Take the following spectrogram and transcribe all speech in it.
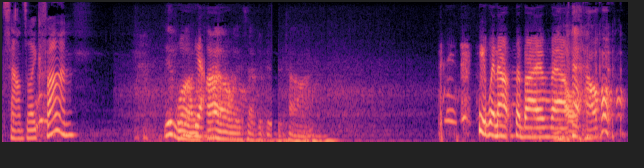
Sounds like fun. It was. Yeah. I always have a good time. He went out to buy a vowel. Now,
